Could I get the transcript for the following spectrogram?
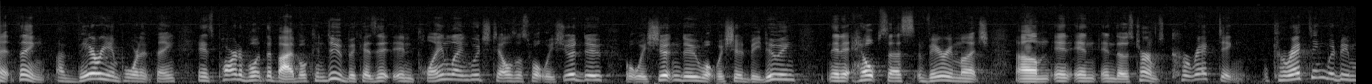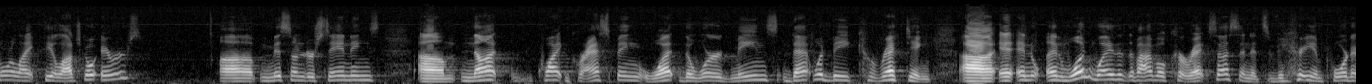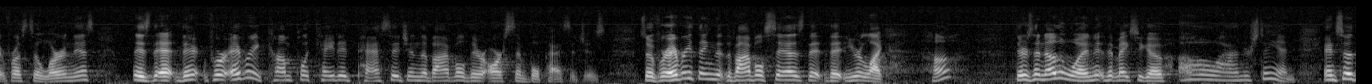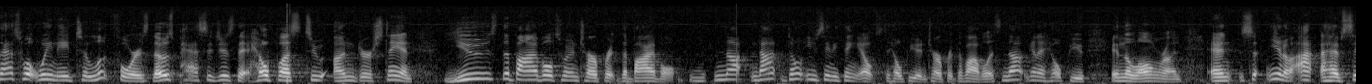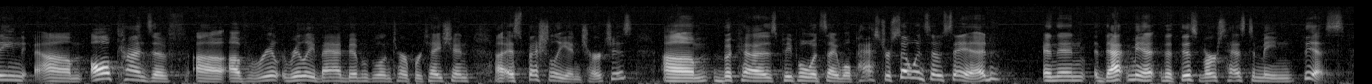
important thing, a very important thing, and it's part of what the Bible can do because it, in plain language, tells us what we should do, what we shouldn't do, what we should be doing, and it helps us very much um, in, in, in, those terms. Correcting. Correcting would be more like theological errors, uh, misunderstandings, um, not quite grasping what the word means. That would be correcting. Uh, and, and, and one way that the Bible corrects us, and it's very important for us to learn this, is that there, for every complicated passage in the Bible, there are simple passages. So for everything that the Bible says that, that you're like, huh? There's another one that makes you go, oh, I understand. And so that's what we need to look for is those passages that help us to understand. Use the Bible to interpret the Bible. Not, not, don't use anything else to help you interpret the Bible. It's not going to help you in the long run. And, so, you know, I, I have seen um, all kinds of, uh, of re- really bad biblical interpretation, uh, especially in churches, um, because people would say, well, Pastor so and so said, and then that meant that this verse has to mean this.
